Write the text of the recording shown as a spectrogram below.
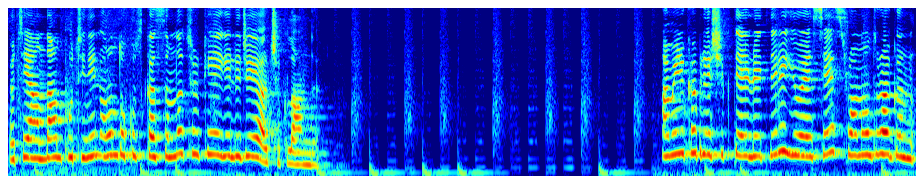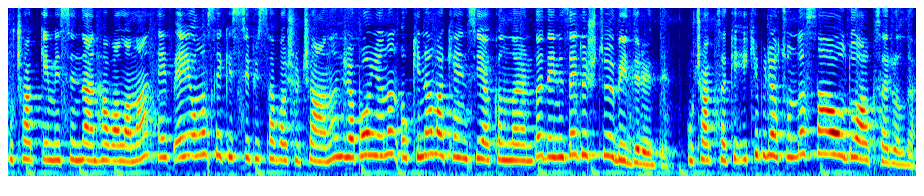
Öte yandan Putin'in 19 Kasım'da Türkiye'ye geleceği açıklandı. Amerika Birleşik Devletleri USS Ronald Reagan uçak gemisinden havalanan FA-18 tipi savaş uçağının Japonya'nın Okinawa kenti yakınlarında denize düştüğü bildirildi. Uçaktaki iki pilotun da sağ olduğu aktarıldı.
